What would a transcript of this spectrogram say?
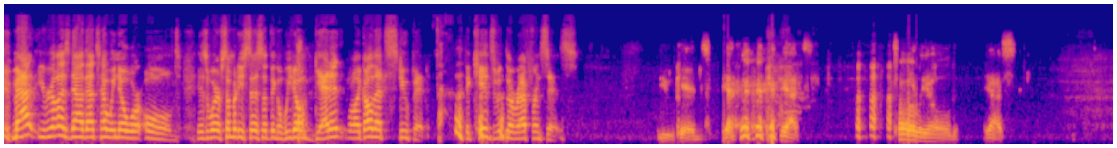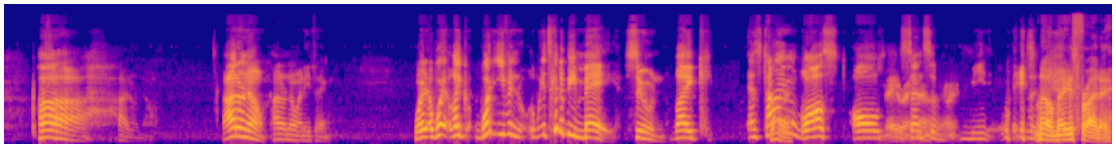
Matt, you realize now that's how we know we're old. Is where if somebody says something and we don't get it, we're like, "Oh, that's stupid." The kids with the references. You kids. Yeah. yes. totally old. Yes. Ah, I don't know. I don't know. I don't know anything. What what like what even? It's gonna be May soon. Like has time Okay. lost all sense now, of right? meaning? No, May is Friday.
